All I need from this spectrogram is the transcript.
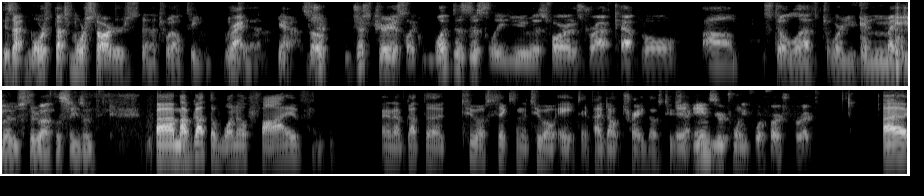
is that more? That's more starters than a 12 team with Right. 10. Yeah. So Ju- just curious, like, what does this lead you as far as draft capital um, still left to where you can make moves throughout the season? Um, I've got the 105 and I've got the 206 and the 208 if I don't trade those two And, and seconds. your 24 first, correct? Uh,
